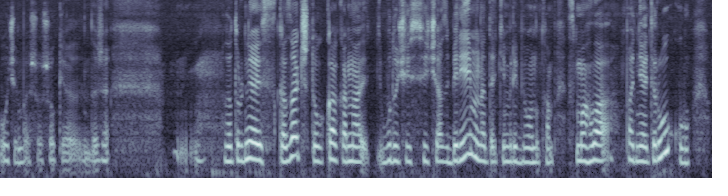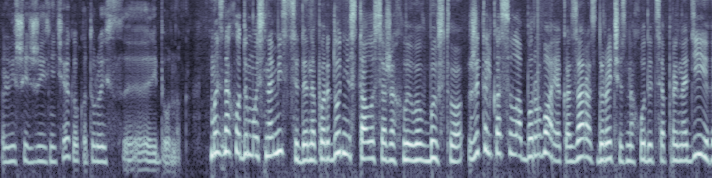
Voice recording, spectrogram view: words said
Очень большой шок. Я даже затрудняюсь сказать, что как она, будучи сейчас беременна таким ребенком, смогла поднять руку, лишить жизни человека, у которого э, ребенок. Ми знаходимося на місці, де напередодні сталося жахливе вбивство. Жителька села Борова, яка зараз, до речі, знаходиться при надії,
